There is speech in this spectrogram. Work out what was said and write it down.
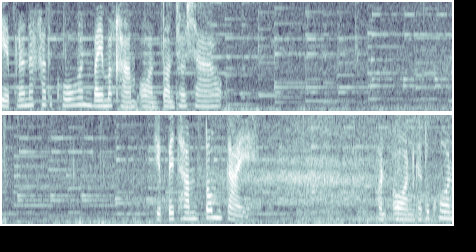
เก็บแล้วนะคะทุกคนใบมะขามอ่อนตอนเช้าๆ เก็บไปทำต้มไก่ อ่อนๆค่ะทุกคน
